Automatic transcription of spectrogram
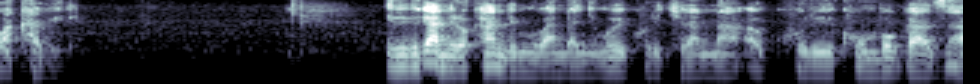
wa kabiri. Ibi biganiro kandi mubandanye mubikurikirana kuri ku mbuga za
